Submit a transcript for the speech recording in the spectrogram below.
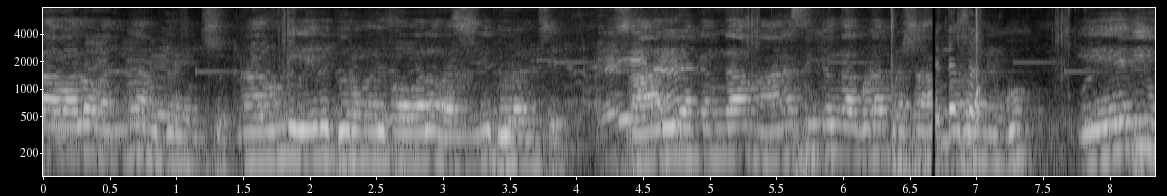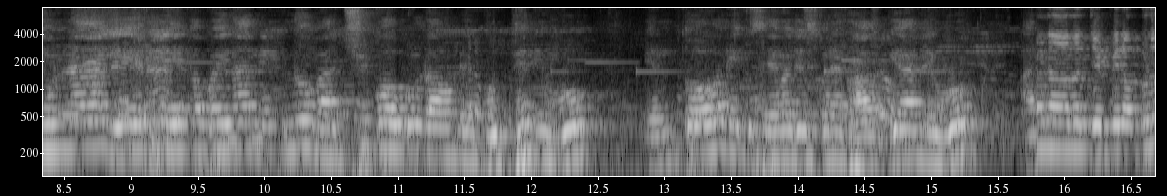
కావాలో అవన్నీ అనుగ్రహించు. నా నుండి ఏవి దూరం అయిపోవాలో అవన్నీ దూరం చేయి శారీరకంగా మానసికంగా కూడా ప్రశాంతంగా నువ్వు. ఏది ఉన్నా ఏది లేకపోయినా నిన్ను మర్చిపోకుండా ఉండే బుద్ధి నువ్వు. ఎంతో నీకు సేవ చేసుకునే భాగ్యాన్ని నువ్వు. నామం చెప్పినప్పుడు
